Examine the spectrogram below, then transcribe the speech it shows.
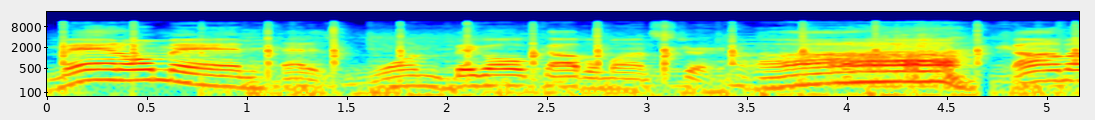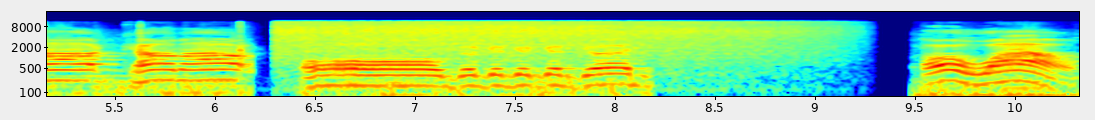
Man, oh man. That is one big old cobble monster. Ah! Come out, come out. Oh, good, good, good, good, good. Oh, wow.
